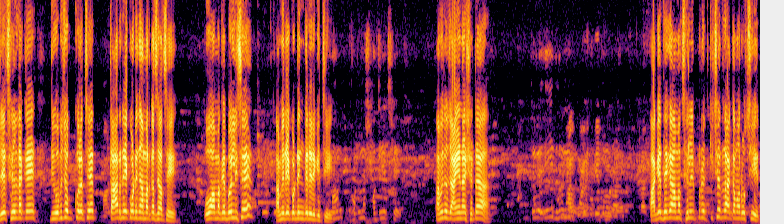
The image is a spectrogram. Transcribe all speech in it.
যে ছেলেটাকে তুই অভিযোগ করেছে, তার রেকর্ডিং আমার কাছে আছে। ও আমাকে বলিছে, আমি রেকর্ডিং করে রেখেছি। আমি তো জানি না সেটা। আগে থেকে আমার ছেলের পুরো কিসের রাগ আমার উচিত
